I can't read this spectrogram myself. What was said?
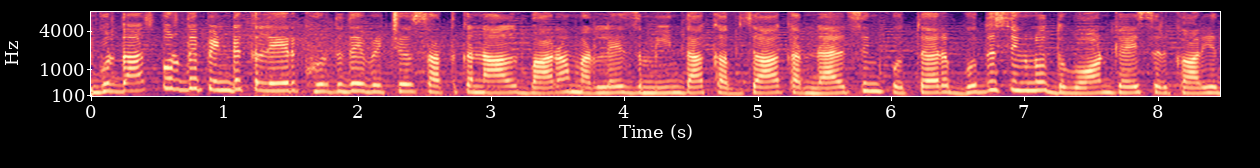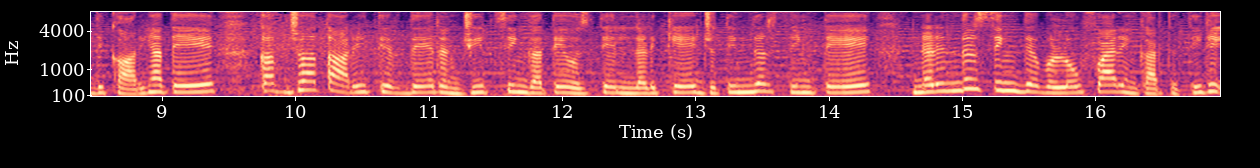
ਗੁਰਦਾਸਪੁਰ ਦੇ ਪਿੰਡ ਕਲੇਰ ਖੁਰਦ ਦੇ ਵਿੱਚ 7 ਕਨਾਲ 12 ਮਰਲੇ ਜ਼ਮੀਨ ਦਾ ਕਬਜ਼ਾ ਕਰਨੈਲ ਸਿੰਘ ਪੁੱਤਰ ਬੁੱਧ ਸਿੰਘ ਨੂੰ ਦਿਵਾਉਣ ਗਏ ਸਰਕਾਰੀ ਅਧਿਕਾਰੀਆਂ ਤੇ ਕਬਜ਼ਾਧਾਰੀ ਧਿਰ ਦੇ ਰਣਜੀਤ ਸਿੰਘ ਅਤੇ ਉਸ ਦੇ ਲੜਕੇ ਜਤਿੰਦਰ ਸਿੰਘ ਤੇ ਨਰਿੰਦਰ ਸਿੰਘ ਦੇ ਵੱਲੋਂ ਫਾਇਰਿੰਗ ਕਰ ਦਿੱਤੀ ਗਈ।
